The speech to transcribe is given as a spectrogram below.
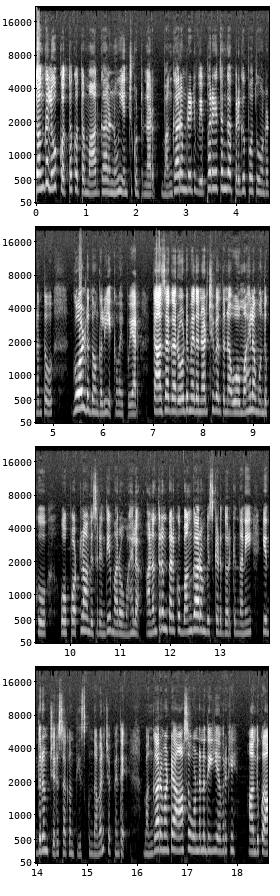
దొంగలు కొత్త కొత్త మార్గాలను ఎంచుకుంటున్నారు. బంగారం రేటు విపరీతంగా పెరిగిపోతూ ఉండడంతో గోల్డ్ దొంగలు ఎక్కువైపోయారు. తాజాగా రోడ్డు మీద నడిచి వెళ్తున్న ఓ మహిళ ముందుకు ఓ పొట్లం విసిరింది మరో మహిళ. అనంతరం తనకు బంగారం బిస్కెట్ దొరికిందని ఇద్దరం చెరుసగం తీసుకుందామని చెప్పింది. బంగారం అంటే ఆశ ఉండనిది ఎవరికి? అందుకు ఆ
